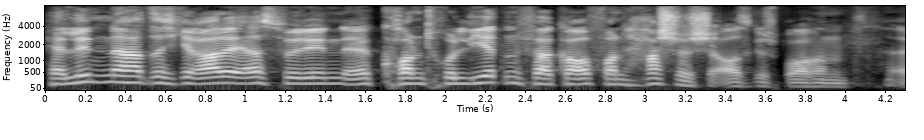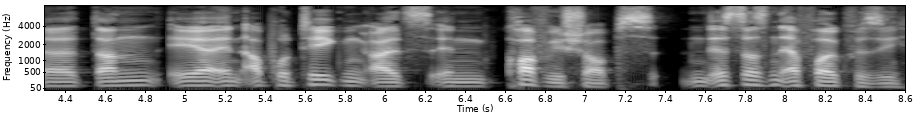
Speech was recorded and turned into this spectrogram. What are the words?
Herr Lindner hat sich gerade erst für den äh, kontrollierten Verkauf von Haschisch ausgesprochen. Äh, dann eher in Apotheken als in Coffeeshops. Ist das ein Erfolg für Sie?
